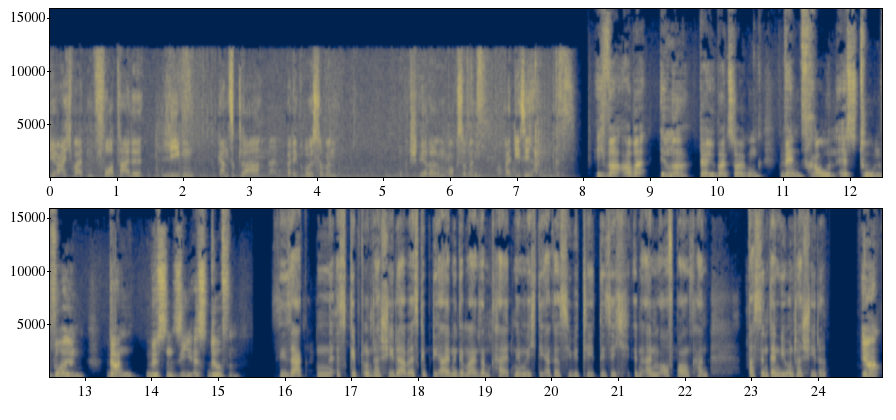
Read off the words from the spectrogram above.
die Reichweitenvorteile liegen ganz klar bei der größeren und schwereren Boxerin, bei Desi Lang. Ich war aber immer der Überzeugung, wenn Frauen es tun wollen, dann müssen sie es dürfen. Sie sagten, es gibt Unterschiede, aber es gibt die eine Gemeinsamkeit, nämlich die Aggressivität, die sich in einem aufbauen kann. Was sind denn die Unterschiede? Ja,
